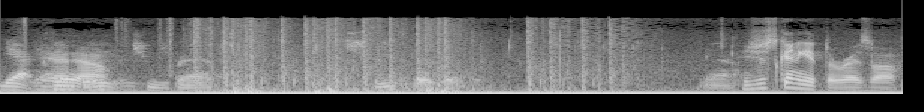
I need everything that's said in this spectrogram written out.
Yeah, Yeah, I there know. is cheese bread. Cheeseburger. Yeah. He's just gonna get the res off.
